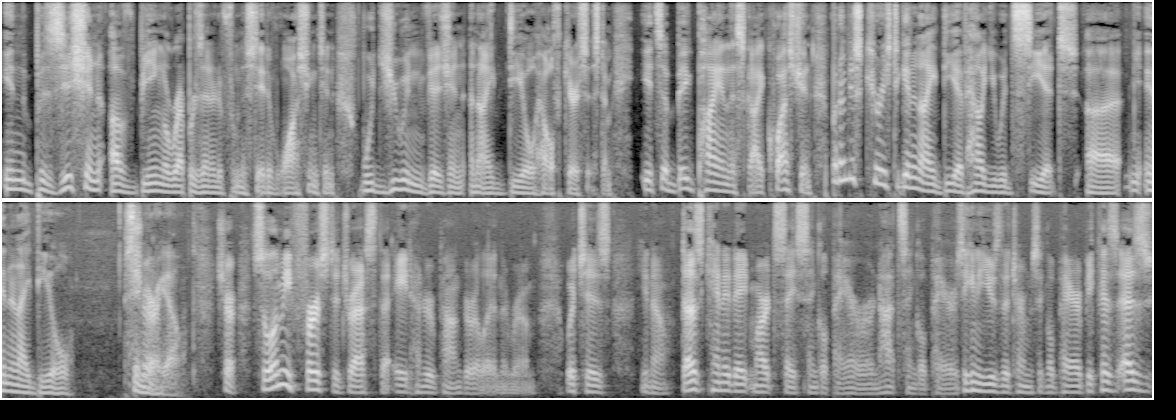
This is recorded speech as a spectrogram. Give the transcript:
in the position of being a representative from the state of Washington, would you envision an ideal healthcare system? It's a big pie in the sky question, but I'm just curious to get an idea of how you would see it uh, in an ideal scenario. Sure. sure. So let me first address the 800 pound gorilla in the room, which is, you know, does candidate Marts say single payer or not single payer? Is he going to use the term single payer? Because as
